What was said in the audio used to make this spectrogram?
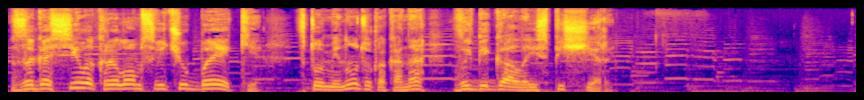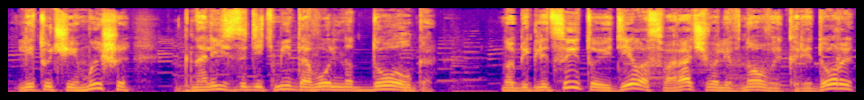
загасила крылом свечу Бекки в ту минуту, как она выбегала из пещеры. Летучие мыши гнались за детьми довольно долго, но беглецы то и дело сворачивали в новые коридоры,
